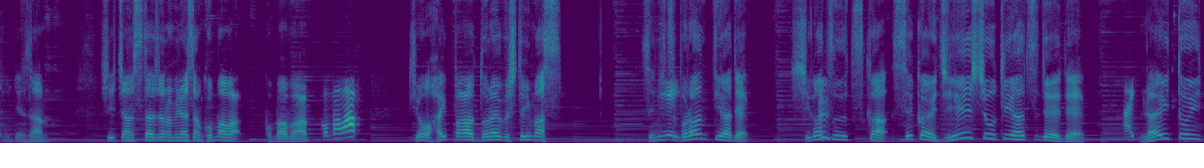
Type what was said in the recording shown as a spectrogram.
ん。商店さん。しーちゃんスタジオの皆さんこんばんは。こんばんは。こんばんは。今日ハイパードライブしています。先日ボランティアで4月2日、うん、世界自閉症啓発デーで、はい、 Light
